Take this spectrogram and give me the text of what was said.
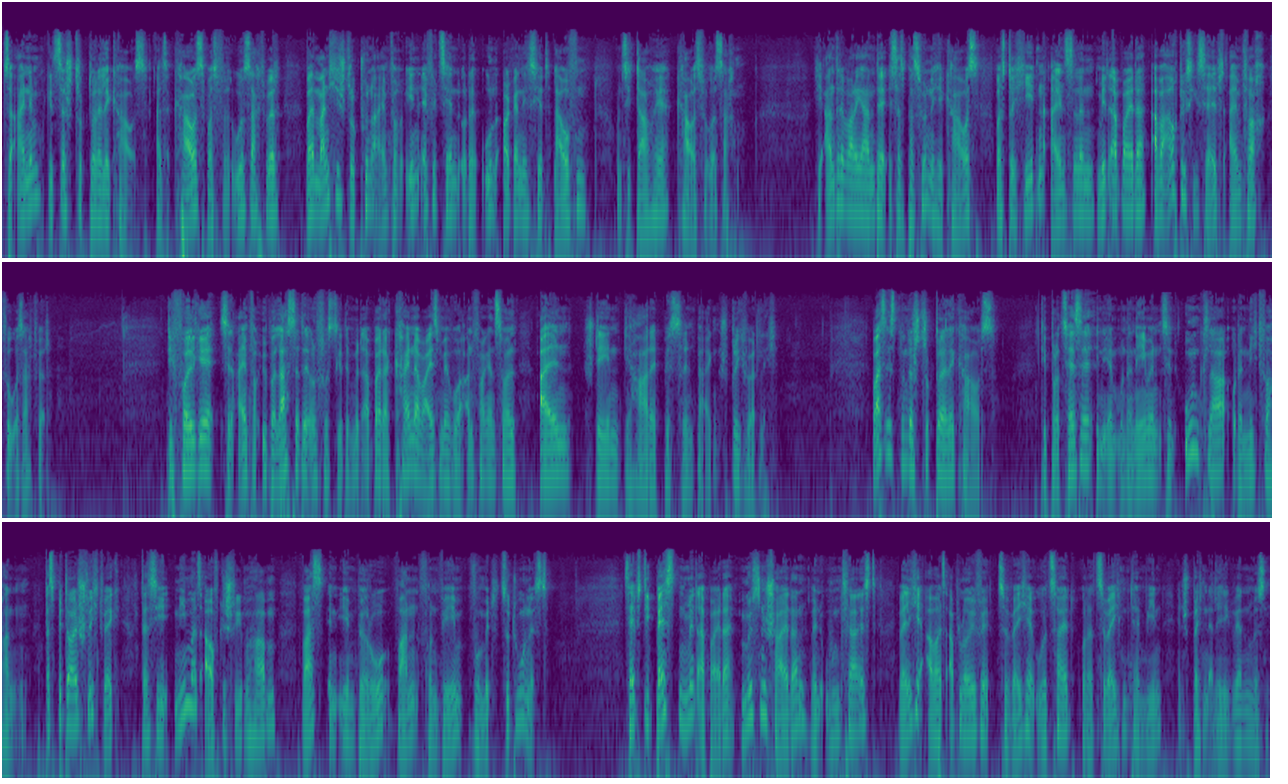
Zu einem gibt es das strukturelle Chaos, also Chaos, was verursacht wird, weil manche Strukturen einfach ineffizient oder unorganisiert laufen und sie daher Chaos verursachen die andere Variante ist das persönliche Chaos, was durch jeden einzelnen Mitarbeiter, aber auch durch sich selbst einfach verursacht wird. Die Folge sind einfach überlastete und frustrierte Mitarbeiter, keiner weiß mehr, wo er anfangen soll, allen stehen die Haare bis zu den Bergen, sprichwörtlich. Was ist nun das strukturelle Chaos? Die Prozesse in Ihrem Unternehmen sind unklar oder nicht vorhanden das bedeutet schlichtweg, dass Sie niemals aufgeschrieben haben, was in Ihrem Büro wann von wem womit zu tun ist. Selbst die besten Mitarbeiter müssen scheitern, wenn unklar ist, welche Arbeitsabläufe zu welcher Uhrzeit oder zu welchem Termin entsprechend erledigt werden müssen.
